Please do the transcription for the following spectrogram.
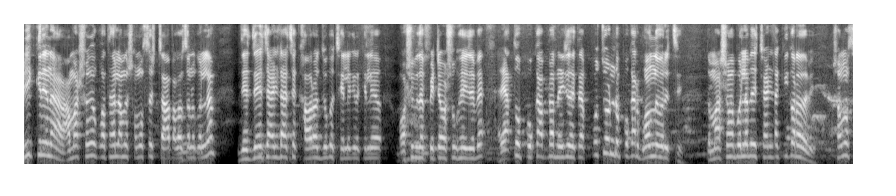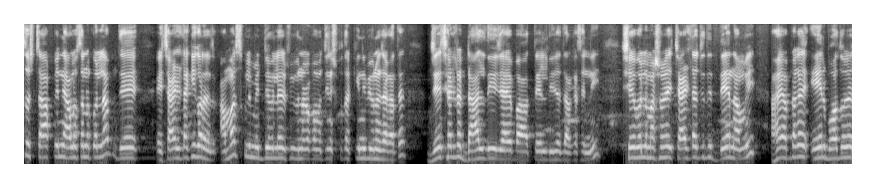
বিক্রি না আমার সঙ্গে কথা হলো আমরা সমস্ত স্টাফ আলোচনা করলাম। যে যে চালটা আছে খাওয়ার যোগ্য ছেলেকে খেলে অসুবিধা, পেটে অসুখ হয়ে যাবে। আর এত পোকা আপনার নিজে দেখতে প্রচণ্ড পোকার গন্ধ বেরোচ্ছে। তো মার সময় বললাম যে চালটা কি করা যাবে? সমস্ত স্টাফকে নিয়ে আলোচনা করলাম যে, এই চালটা কি করা যাবে? আমার স্কুলে মিড ডে মিলের বিভিন্ন রকমের জিনিসপত্র কিনি বিভিন্ন জায়গাতে। যে চালটা ডাল দিয়ে যায় বা তেল দিয়ে যায়, যার কাছে নিই, সে বললে মাস্টার এই চালটা যদি দেন আমি হয় আপনাকে এর বদলে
